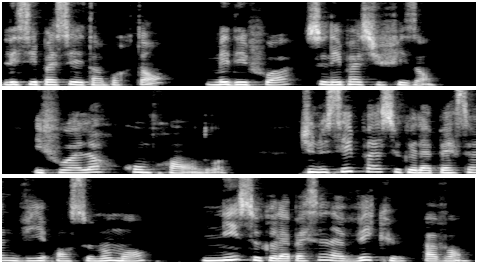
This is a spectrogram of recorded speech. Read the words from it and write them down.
Laisser passer est important, mais des fois, ce n'est pas suffisant. Il faut alors comprendre. Tu ne sais pas ce que la personne vit en ce moment, ni ce que la personne a vécu avant.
